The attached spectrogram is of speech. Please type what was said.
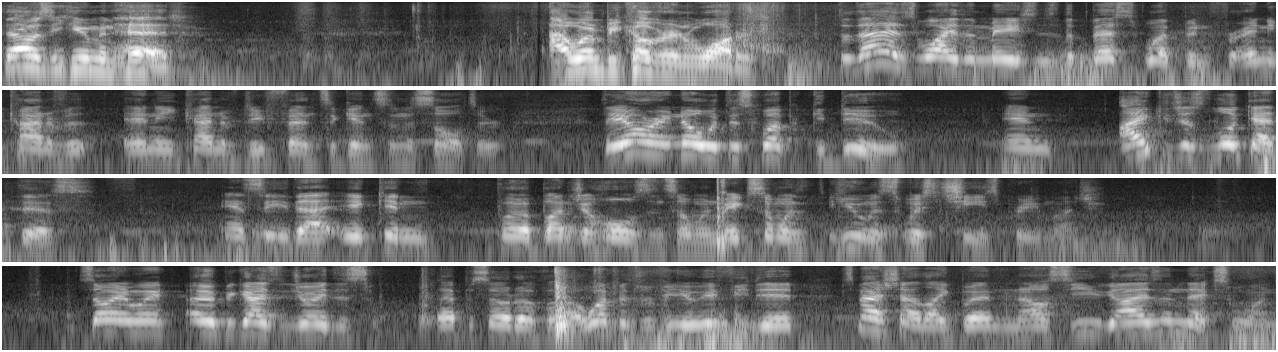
That was a human head. I wouldn't be covered in water. So that is why the mace is the best weapon for any kind of any kind of defense against an assaulter. They already know what this weapon could do, and I could just look at this and see that it can put a bunch of holes in someone, make someone human Swiss cheese, pretty much. So anyway, I hope you guys enjoyed this episode of uh, Weapons Review. If you did, smash that like button, and I'll see you guys in the next one.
